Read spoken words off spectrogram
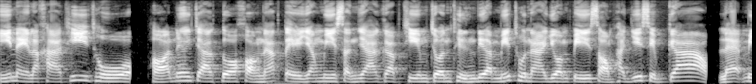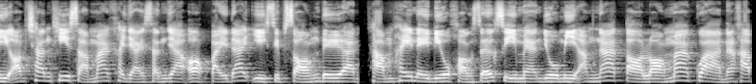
นี้ในราคาที่ถูก เพราะเนื่องจากตัวของนักเตะยังมีสัญญากับทีมจนถึงเดือนมิถุนายนปี 2029 และมีออปชั่นที่สามารถขยายสัญญาออกไปได้อีก 12 เดือนทำให้ในดีลของเซิร์กซีแมนยูมีอำนาจต่อรองมากกว่านะครับ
